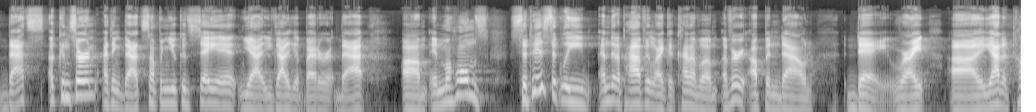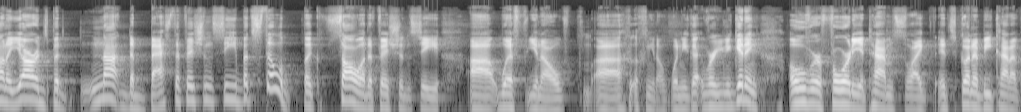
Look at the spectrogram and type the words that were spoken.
that's a concern. I think that's something you could say. Yeah, you got to get better at that. Um, and Mahomes statistically ended up having like a kind of a, a very up and down day, right? Uh, he got a ton of yards, but not the best efficiency, but still like solid efficiency. Uh, with you know, uh, you know when you get when you're getting over 40 attempts, like it's going to be kind of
